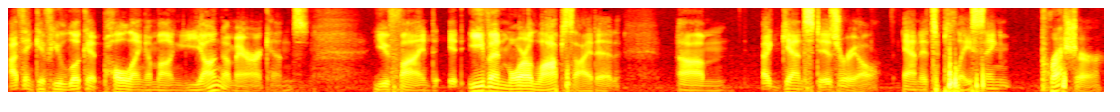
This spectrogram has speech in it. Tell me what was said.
I think if you look at polling among young Americans, you find it even more lopsided um, against Israel, and it's placing pressure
